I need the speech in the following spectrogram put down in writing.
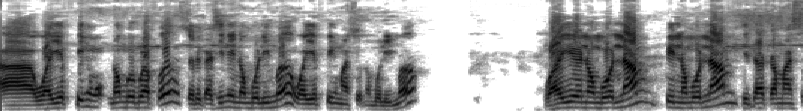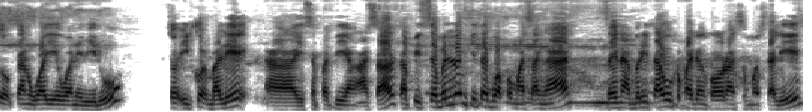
uh, wire pink nombor berapa? So dekat sini nombor 5, wire pink masuk nombor 5. Wire nombor 6, pin nombor 6, kita akan masukkan wire warna biru. So ikut balik uh, seperti yang asal. Tapi sebelum kita buat pemasangan, saya nak beritahu kepada korang semua sekali,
